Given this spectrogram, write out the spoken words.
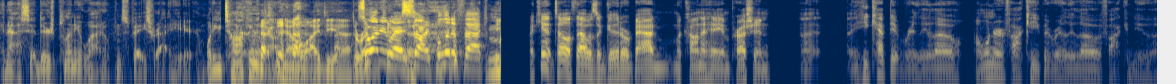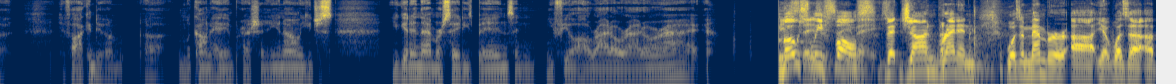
And I said, there's plenty of wide open space right here. What are you talking about? No idea. so anyway, sorry, PolitiFact. I can't tell if that was a good or bad McConaughey impression. Uh, he kept it really low. I wonder if I keep it really low, if I can do a, if I can do a, a McConaughey impression. You know, you just you get in that Mercedes Benz and you feel all right, all right, all right. Mostly stays the same false that John Brennan was a member, uh, yeah, was a,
